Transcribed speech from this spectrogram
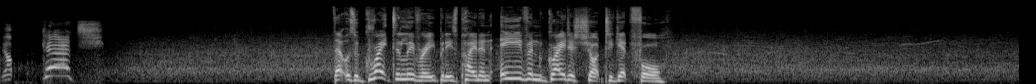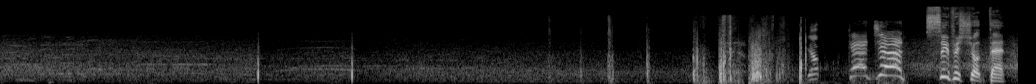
Yep. Catch! That was a great delivery, but he's played an even greater shot to get four. Yep. Catch it! Super shot that.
